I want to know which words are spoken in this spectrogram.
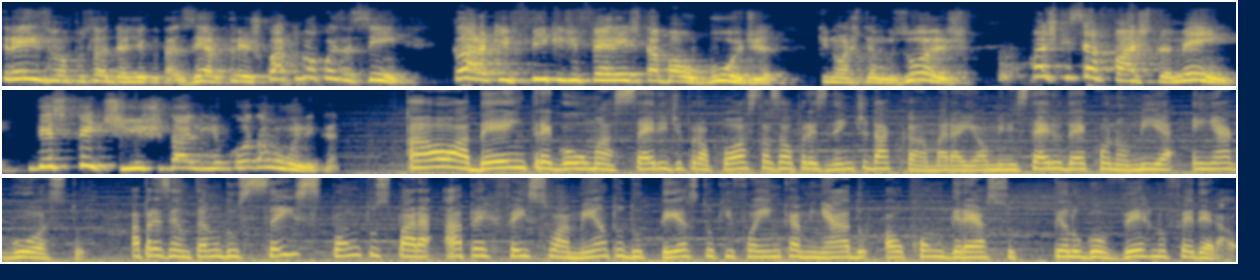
três, uma possibilidade de alíquota zero, três, quatro, uma coisa assim. Claro que fique diferente da balbúrdia que nós temos hoje, mas que se afaste também desse fetiche da alíquota única. A OAB entregou uma série de propostas ao presidente da Câmara e ao Ministério da Economia em agosto, apresentando seis pontos para aperfeiçoamento do texto que foi encaminhado ao Congresso pelo governo federal.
